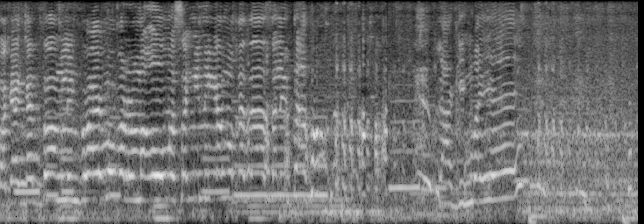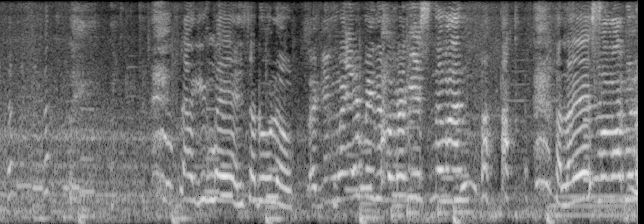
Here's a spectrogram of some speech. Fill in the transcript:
pag ang ganito ang lingwahe mo, para maubos ang hininga mo kada salita mo. Laging may eh. Laging may eh, sa dulo. Laging may ebe, di pagkagis naman. Alayes, Mamagulo.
